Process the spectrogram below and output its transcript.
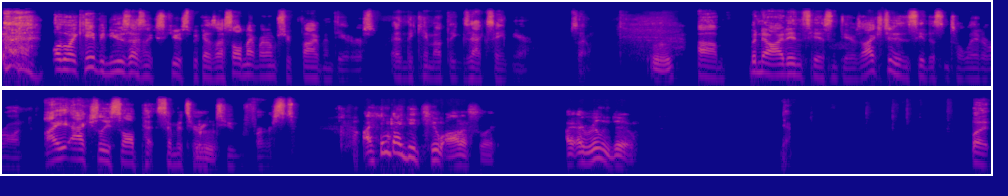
Although I can't even use as an excuse because I saw Nightmare on Elm Street 5 in theaters and they came out the exact same year. So, Mhm. um, but no, I didn't see this in theaters. I actually didn't see this until later on. I actually saw Pet Sematary Mhm. 2 first. i think i did too honestly i, I really do Yeah. But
